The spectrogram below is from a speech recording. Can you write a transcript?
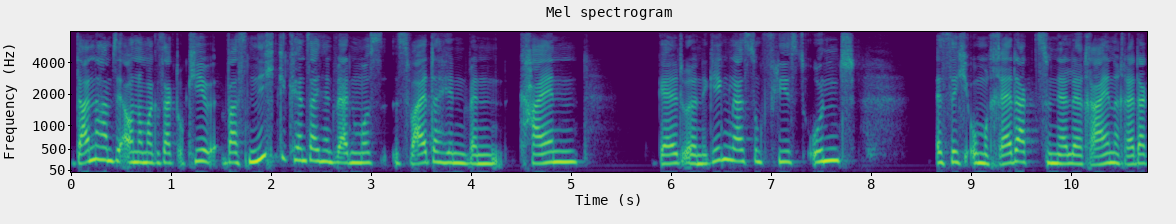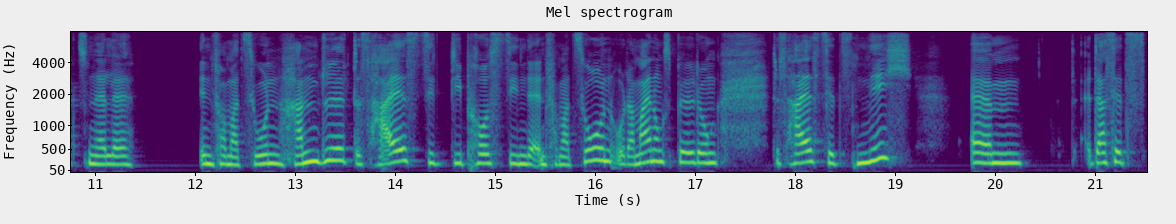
dann haben sie auch nochmal gesagt, okay, was nicht gekennzeichnet werden muss, ist weiterhin, wenn kein Geld oder eine Gegenleistung fließt und es sich um redaktionelle, rein redaktionelle Informationen handelt. Das heißt, die Posts dienen der Information oder Meinungsbildung. Das heißt jetzt nicht, ähm, dass jetzt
